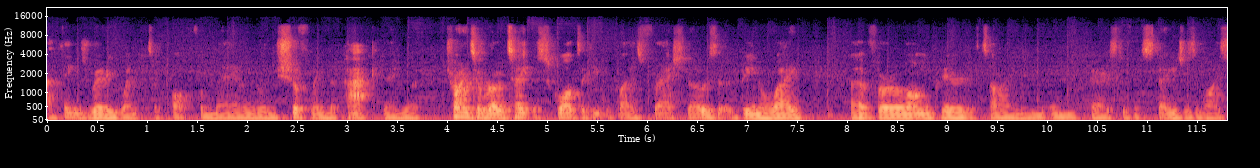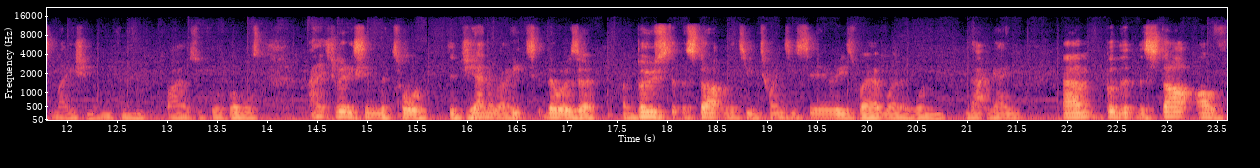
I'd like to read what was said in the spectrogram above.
And things really went to pot from there. England shuffling the pack. They were trying to rotate the squad to keep the players fresh, those that had been away uh, for a long period of time in, in various different stages of isolation and, and biosecure bubbles. And it's really seen the tour degenerate. There was a, a, boost at the start of the T20 series where, where they won that game. Um, but the, the start of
